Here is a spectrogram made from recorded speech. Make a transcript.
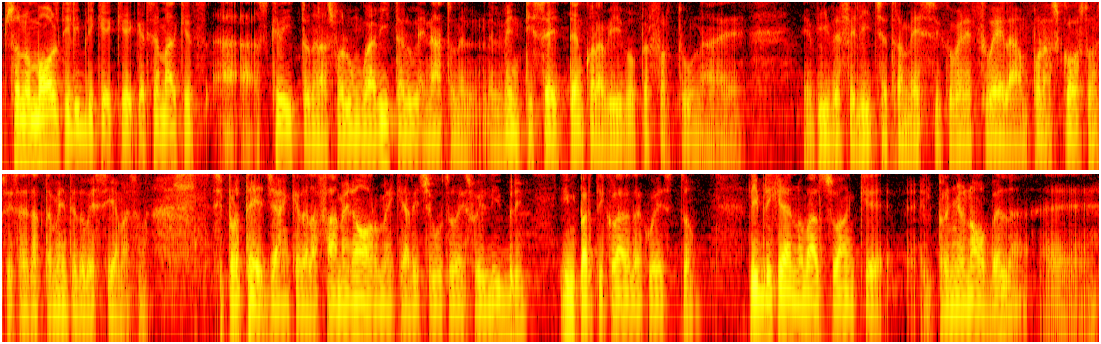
sono molti i libri che, che Garcia Marquez ha, ha, scritto nella sua lunga vita, lui è nato nel, nel 27, ancora vivo per fortuna, e, e vive felice tra Messico e Venezuela, un po' nascosto, non si sa esattamente dove sia, ma insomma si protegge anche dalla fama enorme che ha ricevuto dai suoi libri, in particolare da questo. Libri che hanno valso anche il premio Nobel eh,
